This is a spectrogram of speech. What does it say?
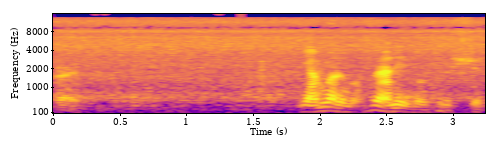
Alright. Yeah, I'm gonna go. Nah, I need to go take a shit.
